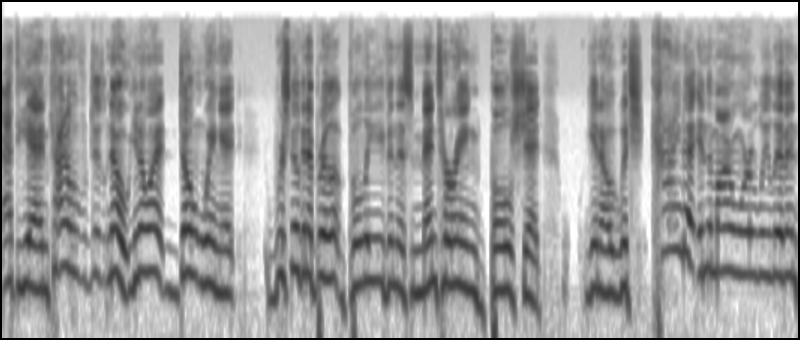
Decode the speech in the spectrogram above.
at the end, kind of just no, you know what? Don't wing it. We're still gonna be- believe in this mentoring bullshit, you know, which kind of in the modern world we live in,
